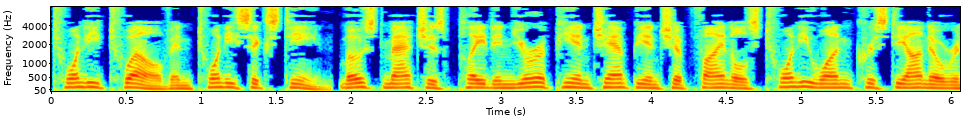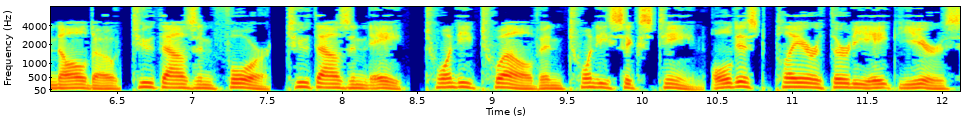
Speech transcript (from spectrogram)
2012 and 2016 Most matches played in European Championship finals 21 Cristiano Ronaldo 2004, 2008, 2012 and 2016 Oldest player 38 years,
